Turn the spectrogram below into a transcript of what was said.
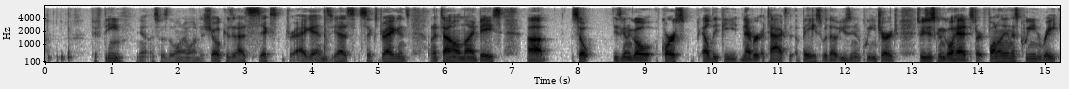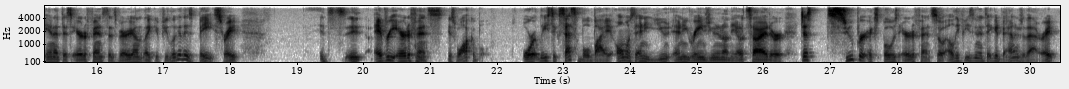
15. Yeah, this was the one I wanted to show because it has six dragons. Yes, six dragons on a Town Hall 9 base. Uh, so he's going to go, of course, LDP never attacks a base without using a queen charge. So he's just going to go ahead, start funneling this queen right in at this air defense that's very on, like, if you look at this base, right, it's it, every air defense is walkable or at least accessible by almost any any range unit on the outside or just super exposed air defense. So LDP is going to take advantage of that, right?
